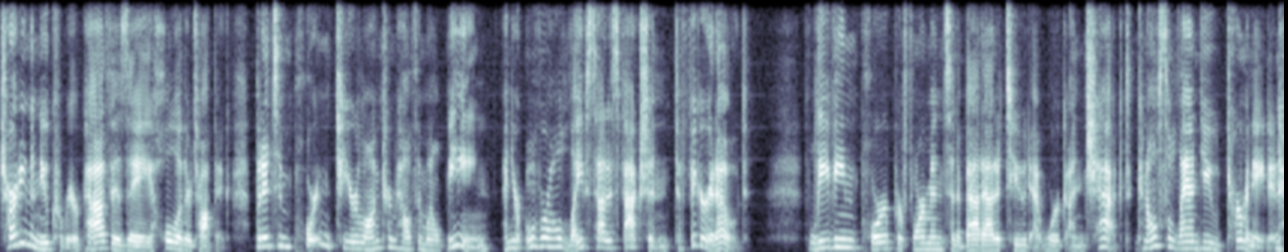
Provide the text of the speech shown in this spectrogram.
Charting a new career path is a whole other topic, but it's important to your long term health and well being and your overall life satisfaction to figure it out. Leaving poor performance and a bad attitude at work unchecked can also land you terminated.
